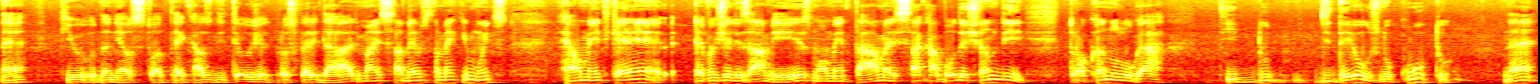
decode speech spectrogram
né? Que o Daniel citou até caso de teologia de prosperidade, mas sabemos também que muitos realmente querem evangelizar mesmo, aumentar, mas acabou deixando de trocando o lugar de, do, de Deus no culto, né?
